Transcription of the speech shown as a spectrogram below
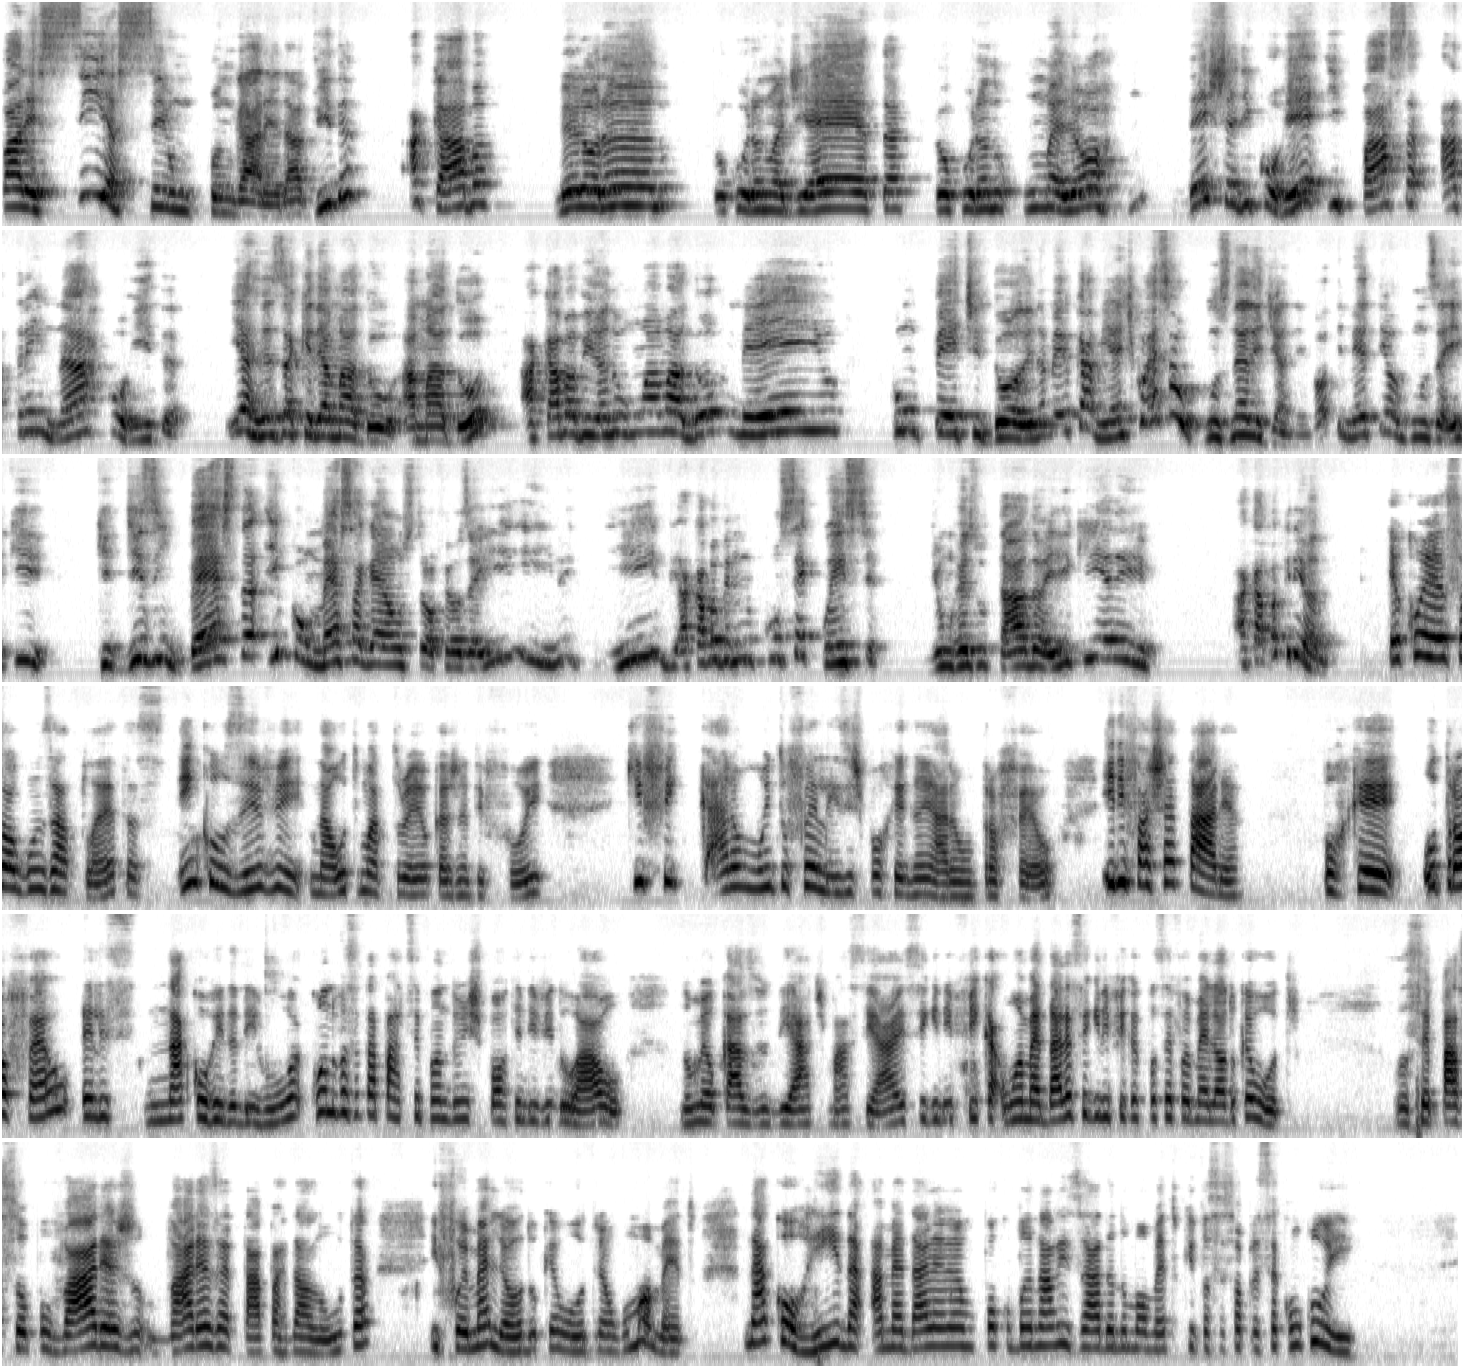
parecia ser um pangaré da vida, acaba melhorando, procurando uma dieta, procurando um melhor, deixa de correr e passa a treinar corrida. E às vezes aquele amador, amador, acaba virando um amador meio competidor ali no meio caminho. A gente conhece alguns, né, Lidiane? Volta e meia tem alguns aí que, que desinvesta e começa a ganhar uns troféus aí e e acaba virando consequência de um resultado aí que ele acaba criando. Eu conheço alguns atletas, inclusive na última trail que a gente foi, que ficaram muito felizes porque ganharam um troféu e de faixa etária. Porque o troféu, eles na corrida de rua, quando você está participando de um esporte individual, no meu caso de artes marciais, significa uma medalha significa que você foi melhor do que o outro. Você passou por várias, várias etapas da luta e foi melhor do que o outro em algum momento. Na corrida, a medalha é um pouco banalizada no momento que você só precisa concluir.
